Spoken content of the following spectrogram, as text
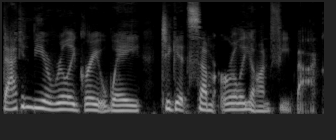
that can be a really great way to get some early on feedback.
